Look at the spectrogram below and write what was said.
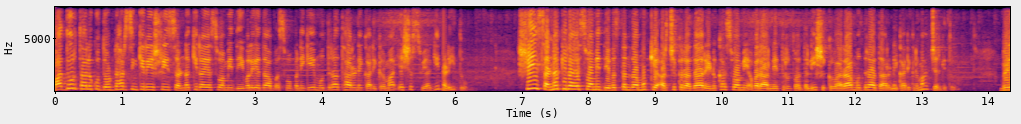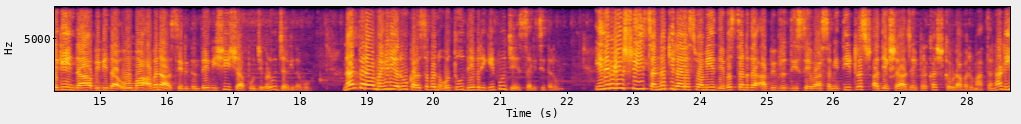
ಮದ್ದೂರು ತಾಲೂಕು ದೊಡ್ಡಹರ್ಸಿಂಕೆರೆ ಶ್ರೀ ಸಣ್ಣಕಿರಾಯ ಸ್ವಾಮಿ ದೇವಾಲಯದ ಬಸವಪ್ಪನಿಗೆ ಮುದ್ರಾಧಾರಣೆ ಕಾರ್ಯಕ್ರಮ ಯಶಸ್ವಿಯಾಗಿ ನಡೆಯಿತು. ಶ್ರೀ ಸಣ್ಣಕಿರಾಯ ಸ್ವಾಮಿ ದೇವಸ್ಥಾನದ ಮುಖ್ಯ ಅರ್ಚಕರಾದ ರೇಣುಕಾಸ್ವಾಮಿ ಅವರ ನೇತೃತ್ವದಲ್ಲಿ ಶುಕ್ರವಾರ ಮುದ್ರಾಧಾರಣೆ ಕಾರ್ಯಕ್ರಮ ಜರುಗಿತು. ಬೆಳಗ್ಗೆಯಿಂದ ವಿವಿಧ ಹೋಮ, ಅವನ ಸೇರಿದಂತೆ ವಿಶೇಷ ಪೂಜೆಗಳು ಜರುಗಿದವು. ನಂತರ ಮಹಿಳೆಯರು ಕಳಸವನ್ನು ಹೊತ್ತು ದೇವರಿಗೆ ಪೂಜೆ ಸಲ್ಲಿಸಿದರು. ಇದೇ ವೇಳೆ ಶ್ರೀ ಸಣ್ಣಕಿರಾಯ ಸ್ವಾಮಿ ದೇವಸ್ಥಾನದ ಅಭಿವೃದ್ಧಿ ಸೇವಾ ಸಮಿತಿ ಟ್ರಸ್ಟ್ ಅಧ್ಯಕ್ಷ ಜಯಪ್ರಕಾಶ್ ಗೌಡ ಅವರು ಮಾತನಾಡಿ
